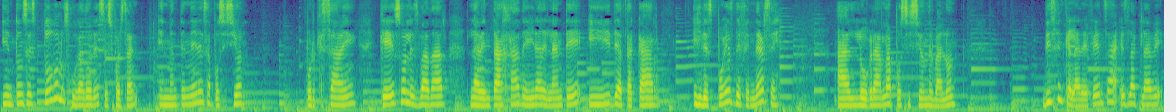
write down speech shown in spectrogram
Y entonces todos los jugadores se esfuerzan en mantener esa posición, porque saben que eso les va a dar la ventaja de ir adelante y de atacar y después defenderse al lograr la posición del balón. Dicen que la defensa es la clave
